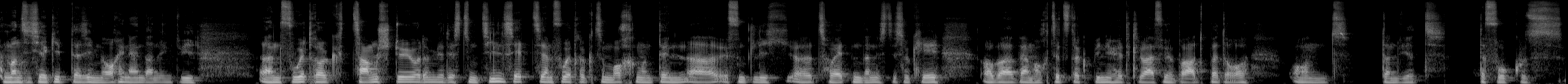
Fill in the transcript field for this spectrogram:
Und wenn es sich ergibt, dass ich im Nachhinein dann irgendwie einen Vortrag zusammenstehe oder mir das zum Ziel setze, einen Vortrag zu machen und den äh, öffentlich äh, zu halten, dann ist das okay. Aber beim Hochzeitstag bin ich halt klar für ein Brautpaar da und dann wird der Fokus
